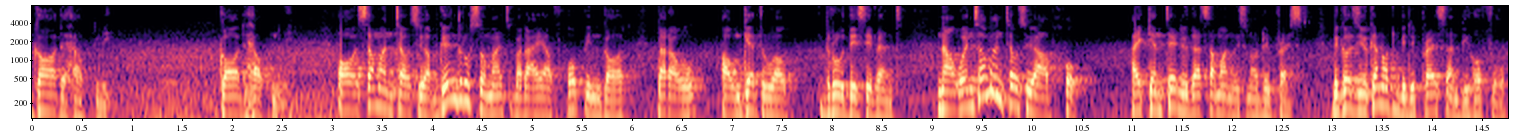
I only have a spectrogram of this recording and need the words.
God helped me. God helped me. Or someone tells you, I'm going through so much, but I have hope in God that I will, I will get throughout, through this event. Now, when someone tells you I have hope, I can tell you that someone who is not depressed. Because you cannot be depressed and be hopeful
